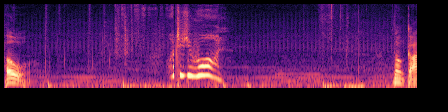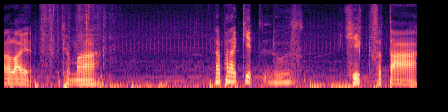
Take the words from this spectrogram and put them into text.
โอ้ What do you want ต้องการอะไรแค่มา แล้วภารกิจรู้คลิกสตาร์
